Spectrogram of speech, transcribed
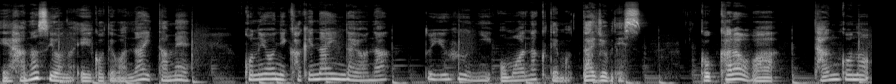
え話すような英語ではないため、このように書けないんだよなというふうに思わなくても大丈夫です。ここからは単語の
